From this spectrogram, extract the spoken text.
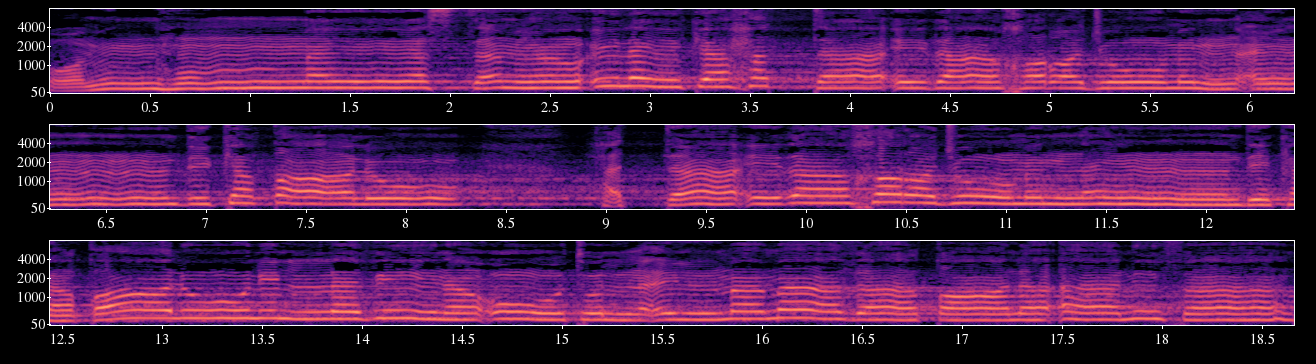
ومنهم من يستمع إليك حتى إذا خرجوا من عندك قالوا حتى إذا خرجوا من عندك قالوا للذين أوتوا العلم ماذا قال آنفا؟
